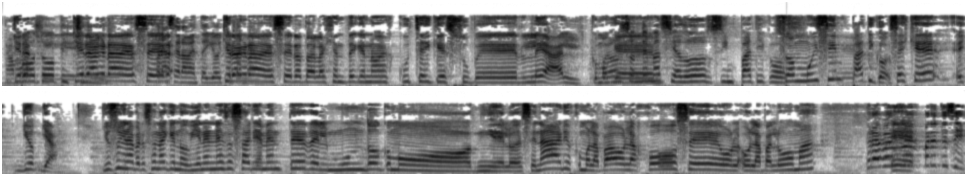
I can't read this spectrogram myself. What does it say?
Vamos, Quiero, pichín. quiero agradecer Francia 98 quiero también. agradecer a toda la gente que nos escucha y que es súper leal como que son demasiado simpáticos. son muy simpáticos ¿sabes qué? Eh, yo ya yo soy una persona que no viene necesariamente del mundo como ni de los escenarios como la Paola José o, o la Paloma Pero, pero, Eh, paréntesis.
